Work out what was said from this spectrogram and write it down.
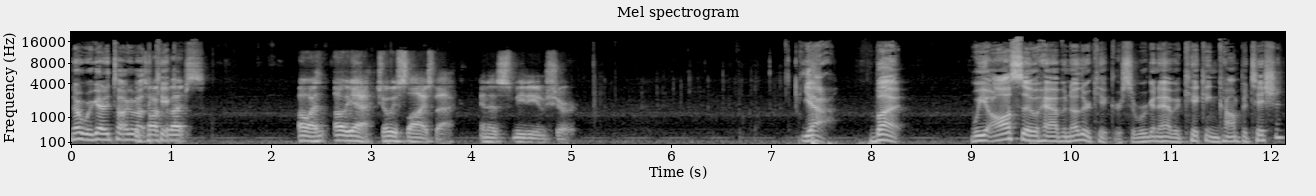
no, we got to talk about the talked about- Oh, I, oh yeah, Joey Slye's back in his medium shirt. Yeah, but we also have another kicker, so we're gonna have a kicking competition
